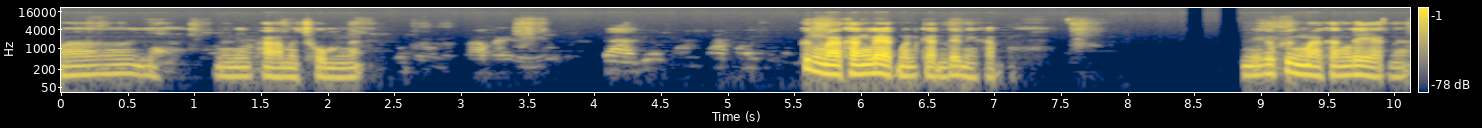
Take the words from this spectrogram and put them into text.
ว้ายวันนี้พามาชมนะเพิ่งมาครั้งแรกเหมือนกันด้วยนี่ครับนนี้ก็เพิ่งมาครั้งแรกนะ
